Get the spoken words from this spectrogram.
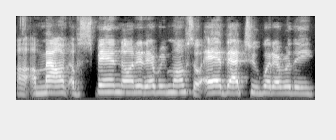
uh, amount of spend on it every month. So add that to whatever the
